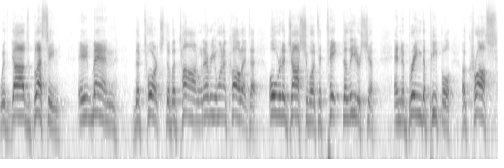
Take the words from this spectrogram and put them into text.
with God's blessing. Amen the torch, the baton, whatever you want to call it, to, over to Joshua to take the leadership and to bring the people across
